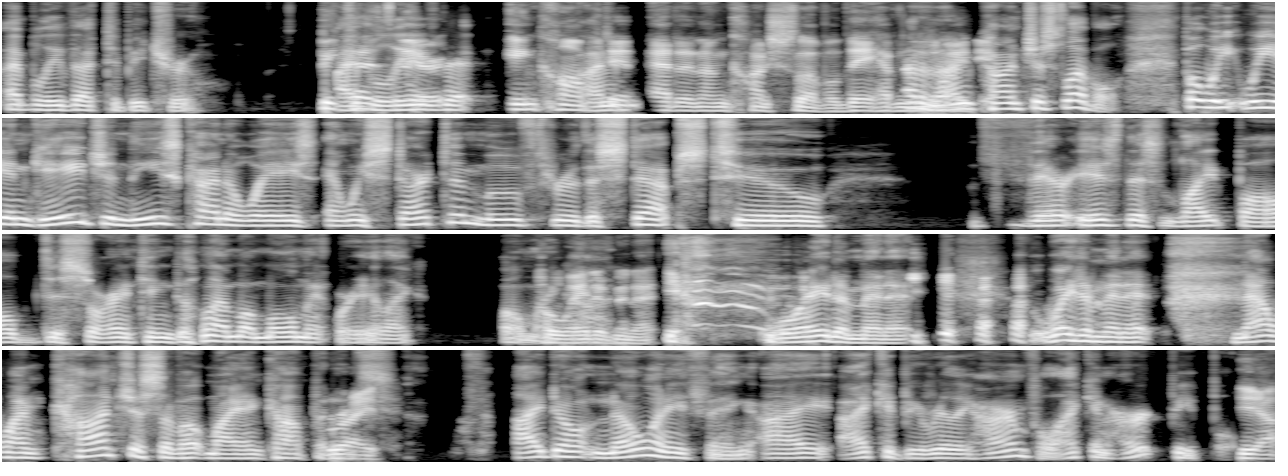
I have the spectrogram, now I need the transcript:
I believe that to be true because I believe they're that incompetent un- at an unconscious level. They have at no an idea. unconscious level. But we we engage in these kind of ways, and we start to move through the steps to. There is this light bulb disorienting dilemma moment where you're like, "Oh my! Oh, wait God. a minute! Yeah. wait a minute! Yeah. Wait a minute! Now I'm conscious about my incompetence. Right. I don't know anything. I I could be really harmful. I can hurt people. Yeah.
